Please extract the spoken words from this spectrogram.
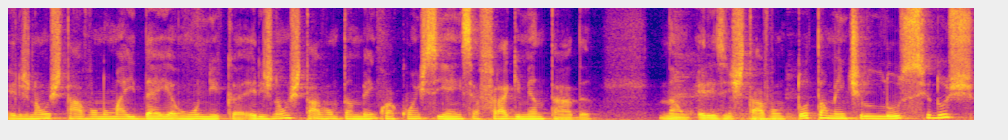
eles não estavam numa ideia única, eles não estavam também com a consciência fragmentada. Não, eles estavam totalmente lúcidos,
